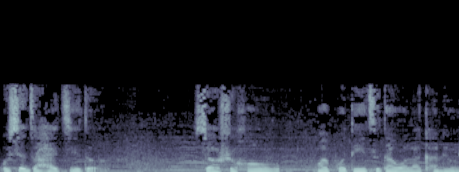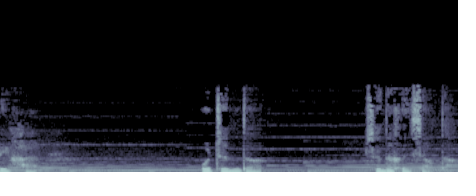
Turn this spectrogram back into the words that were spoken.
我现在还记得，小时候，外婆第一次带我来看琉璃海，我真的，真的很想她。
